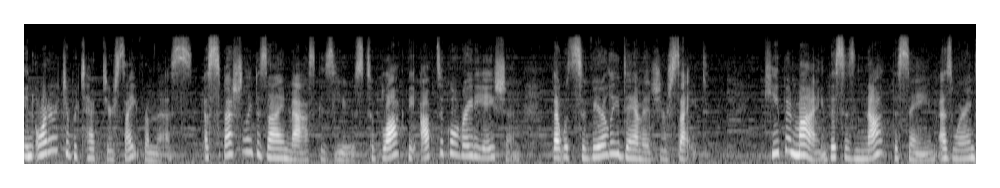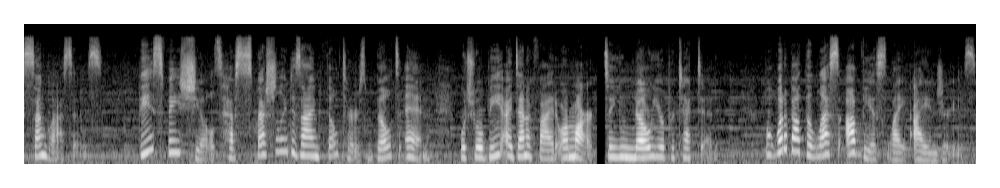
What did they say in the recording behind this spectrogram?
In order to protect your sight from this, a specially designed mask is used to block the optical radiation that would severely damage your sight. Keep in mind this is not the same as wearing sunglasses. These face shields have specially designed filters built in, which will be identified or marked so you know you're protected. But what about the less obvious light eye injuries?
